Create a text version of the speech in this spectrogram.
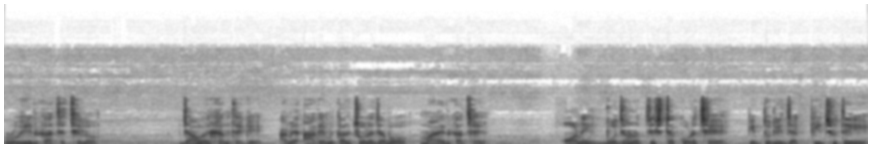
রুহির কাছে ছিল। যাও এখান থেকে, আমি আগামীকাল চলে যাব মায়ের কাছে। অনেক বোঝানোর চেষ্টা করেছে, কিন্তু লিজা কিছুতেই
